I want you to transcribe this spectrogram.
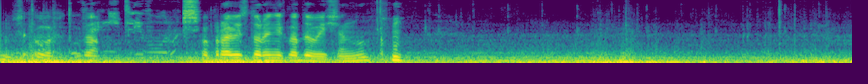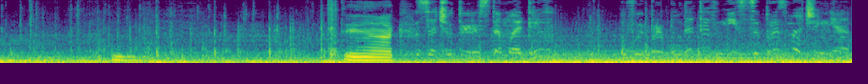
Ну, О, да. По правій стороні кладовища. Ну. Так. За 400 метрів ви прибудете в місце призначення.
